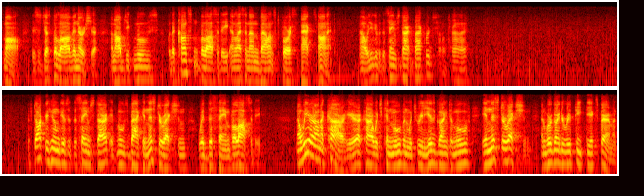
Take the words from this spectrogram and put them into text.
small. This is just the law of inertia. An object moves with a constant velocity unless an unbalanced force acts on it. Now, will you give it the same start backwards? I'll try. If Dr. Hume gives it the same start, it moves back in this direction with the same velocity. Now, we are on a car here, a car which can move and which really is going to move in this direction, and we're going to repeat the experiment.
